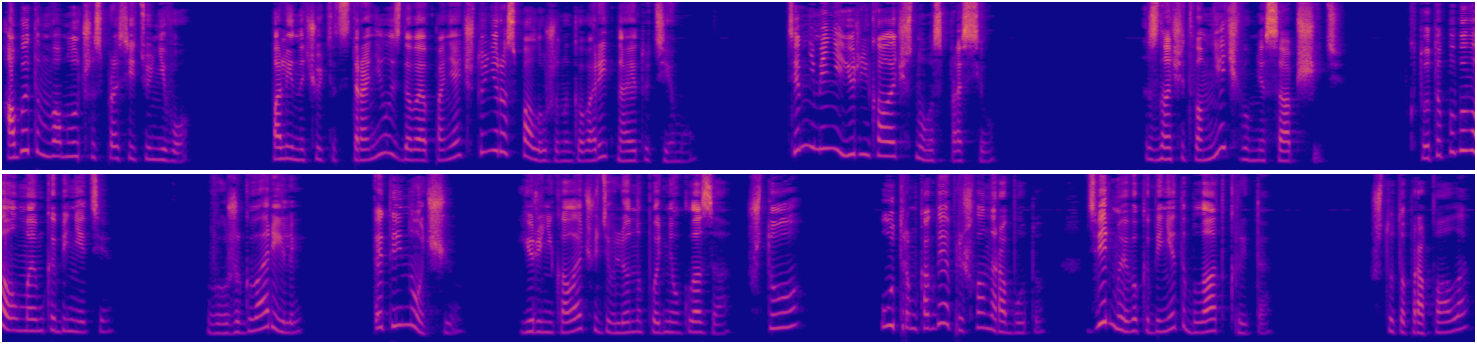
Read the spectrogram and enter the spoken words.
Об этом вам лучше спросить у него. Полина чуть отстранилась, давая понять, что не расположена говорить на эту тему. Тем не менее, Юрий Николаевич снова спросил. «Значит, вам нечего мне сообщить? Кто-то побывал в моем кабинете». «Вы уже говорили. Этой ночью». Юрий Николаевич удивленно поднял глаза. «Что?» «Утром, когда я пришла на работу. Дверь моего кабинета была открыта. Что-то пропало?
